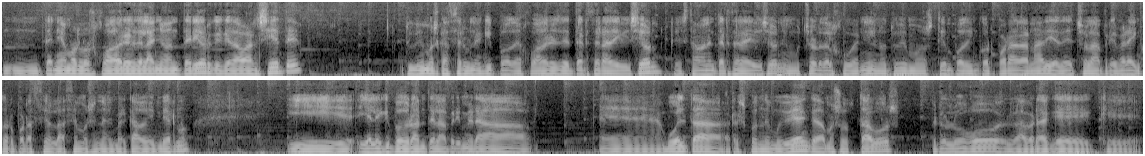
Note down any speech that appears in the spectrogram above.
Mm, teníamos los jugadores del año anterior que quedaban siete. Tuvimos que hacer un equipo de jugadores de tercera división, que estaban en tercera división, y muchos del juvenil no tuvimos tiempo de incorporar a nadie. De hecho, la primera incorporación la hacemos en el mercado de invierno. Y, el equipo durante la primera eh, vuelta responde muy bien, quedamos octavos, pero luego la verdad que,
